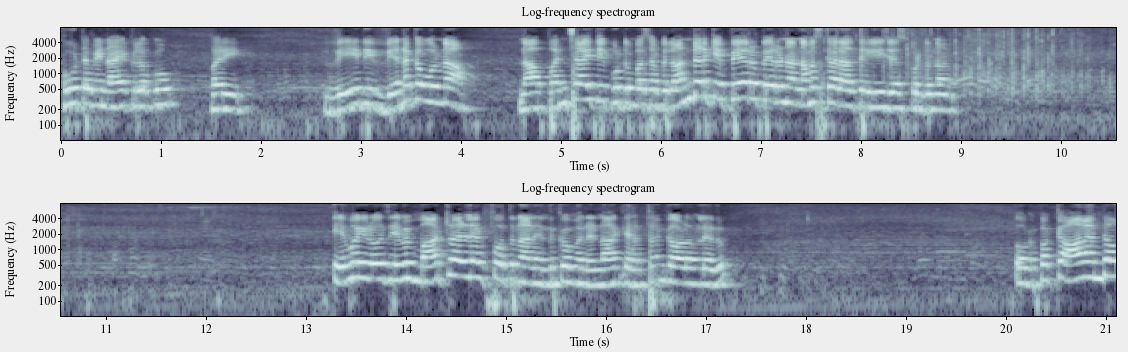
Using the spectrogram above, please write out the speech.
కూటమి నాయకులకు మరి వేది వెనక ఉన్న నా పంచాయతీ కుటుంబ సభ్యులందరికీ పేరు పేరున నమస్కారాలు తెలియజేసుకుంటున్నాను. ఏమో ఈరోజు ఏమీ మాట్లాడలేకపోతున్నాను. ఎందుకో మరి నాకు అర్థం కావడం లేదు. ఒక పక్క ఆనందం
